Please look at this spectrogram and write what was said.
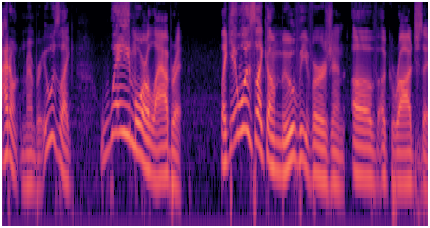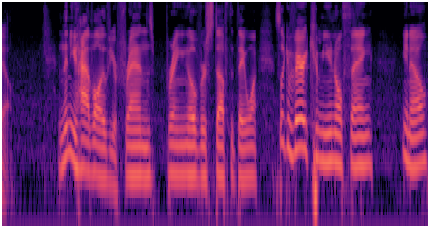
I don't remember. It was like way more elaborate Like it was like a movie version of a garage sale. And then you have all of your friends bringing over stuff that they want. It's like a very communal thing, you know.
